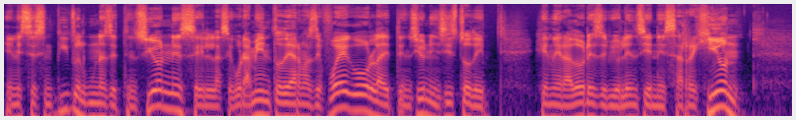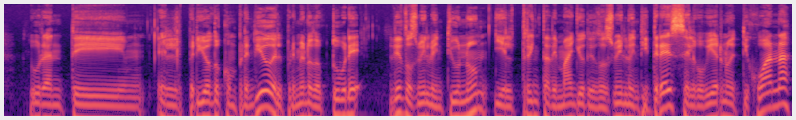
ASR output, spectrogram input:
en este sentido, algunas detenciones, el aseguramiento de armas de fuego, la detención, insisto, de generadores de violencia en esa región durante el periodo comprendido del 1 de octubre de 2021 y el 30 de mayo de 2023, el gobierno de Tijuana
